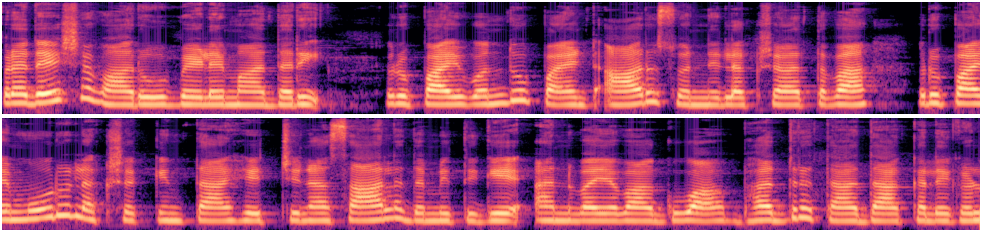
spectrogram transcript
ಪ್ರದೇಶವಾರು ಬೆಳೆ ಮಾದರಿ, ರೂಪಾಯಿ ಒಂದು ಪಾಯಿಂಟ್ ಆರು ಸೊನ್ನೆ ಲಕ್ಷ ಅಥವಾ ರೂಪಾಯಿ ಮೂರು ಲಕ್ಷಕ್ಕಿಂತ ಹೆಚ್ಚಿನ ಸಾಲದ ಮಿತಿಗೆ ಅನ್ವಯವಾಗುವ ಭದ್ರತಾ ದಾಖಲೆಗಳು.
